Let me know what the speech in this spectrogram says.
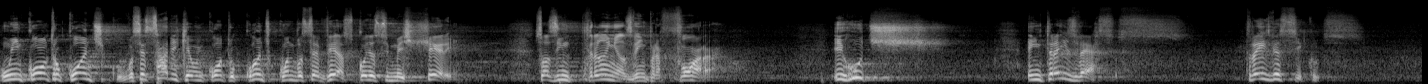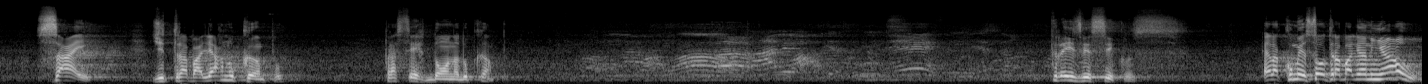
um encontro quântico. Você sabe que é um encontro quântico quando você vê as coisas se mexerem, suas entranhas vêm para fora. E Ruth, em três versos, três versículos, sai de trabalhar no campo para ser dona do campo. três versículos. Ela começou trabalhando em algo.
